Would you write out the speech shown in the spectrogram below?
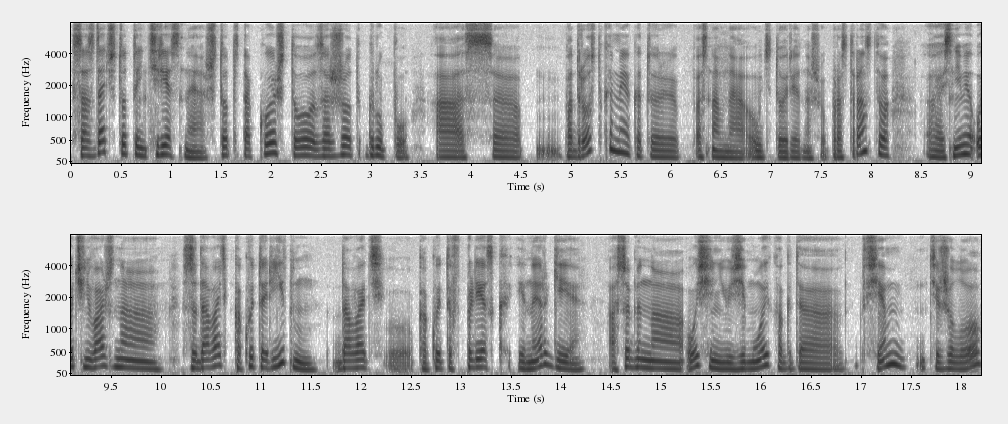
создать что-то интересное, что-то такое, что зажжет группу. А с подростками, которые основная аудитория нашего пространства, э, с ними очень важно задавать какой-то ритм, давать э, какой-то вплеск энергии, Особенно осенью, зимой, когда всем тяжело,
